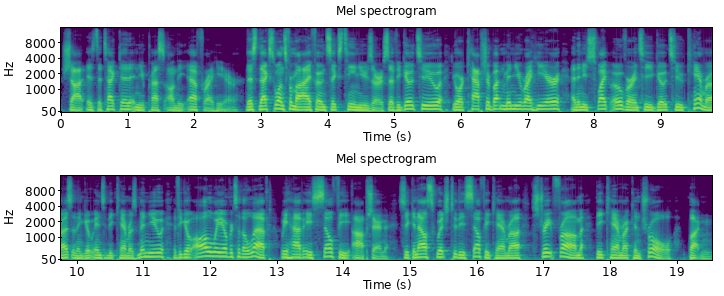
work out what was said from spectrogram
shot is detected and you press on the F right here. This next one's for my iPhone 16 user. So if you go to your capture button menu right here, and then you swipe over until you go to cameras and then go into the cameras menu, if you go all the way over to the left, we have a selfie option. So you can now switch to the selfie camera straight from the camera control button.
